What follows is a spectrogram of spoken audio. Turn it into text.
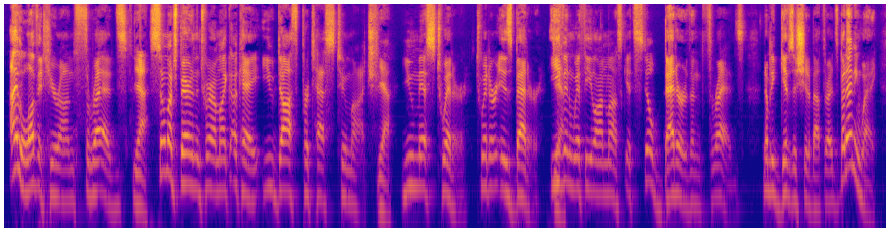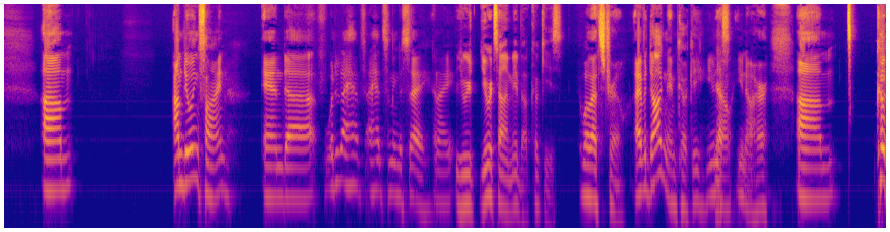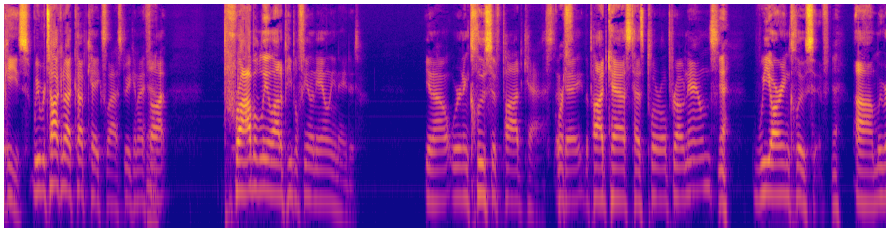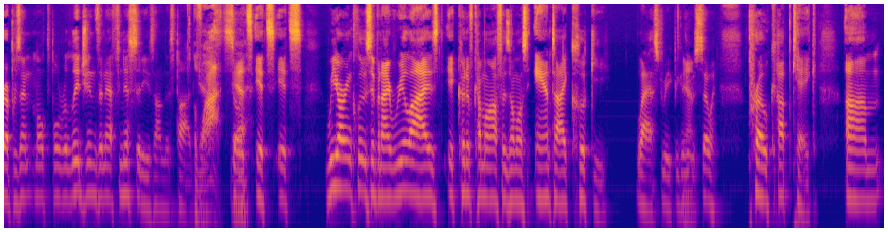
I love it here on threads. Yeah. so much better than Twitter. I'm like, okay, you doth protest too much. Yeah. You miss Twitter. Twitter is better. Yeah. Even with Elon Musk, it's still better than threads. Nobody gives a shit about threads. But anyway, um, I'm doing fine. And uh, what did I have? I had something to say. And I You were you were telling me about cookies. well, that's true. I have a dog named Cookie. You Yes. know, you know her. Um, cookies. We were talking about cupcakes last week, and I Yeah. thought probably a lot of people feeling alienated. You know, we're an inclusive podcast. Okay, the podcast has plural pronouns. Yeah. we are inclusive. Yeah. Um, we represent multiple religions and ethnicities on this podcast. A lot, So yeah. it's it's it's we are inclusive, and I realized it could have come off as almost anti-cookie last week because it was so pro cupcake. Um,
